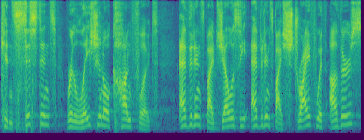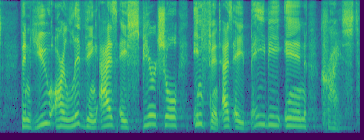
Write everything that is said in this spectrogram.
consistent relational conflict, evidenced by jealousy, evidenced by strife with others, then you are living as a spiritual infant, as a baby in Christ.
